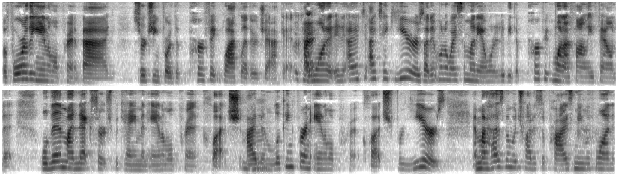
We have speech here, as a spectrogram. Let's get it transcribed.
before the animal print bag searching for the perfect black leather jacket. Okay. I wanted, and I, I take years. I didn't want to waste some money. I wanted it to be the perfect one. I finally found it. Well, then my next search became an animal print clutch. I've Mm-hmm. been looking for an animal print clutch for years, and my husband would try to surprise me with one.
